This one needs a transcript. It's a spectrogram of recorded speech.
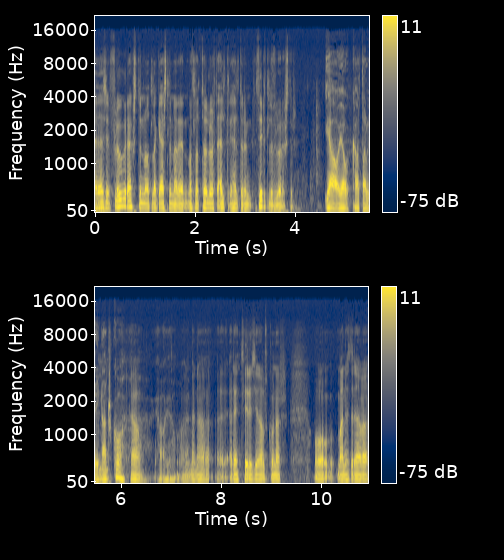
eða þessi flugrekstur náttúrulega gæslunar er náttúrulega tölvört eldri heldur en þyrluflugrekstur. já, já, Katalínan sko. Já, Já, já, menna reynd fyrir sér alls konar og mann eftir að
